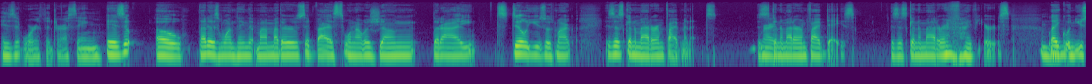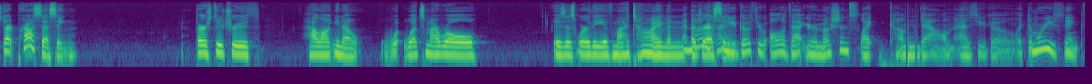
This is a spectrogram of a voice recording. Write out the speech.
Is it worth addressing? Is it? Oh, that is one thing that my mother's advice when I was young that I still use with my. Is this going to matter in five minutes? Is this Right. going to matter in five days? Is this going to matter in five years? Mm-hmm. Like when you start processing, first through truth, how long? You know, wh- what's my role? Is this worthy of my time and, And by the addressing? time you go through all of that, your emotions like come down as you go. Like the more you think,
